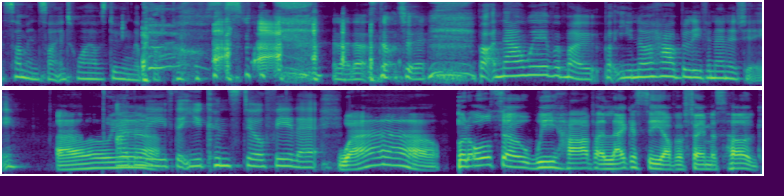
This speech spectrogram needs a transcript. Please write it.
some insight into why I was doing the podcast. no, that's not true. But now we're remote, but you know how I believe in energy. Oh yeah. I believe that you can still feel it. Wow. But also, we have a legacy of a famous hug.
